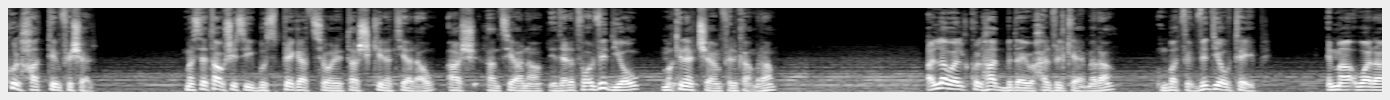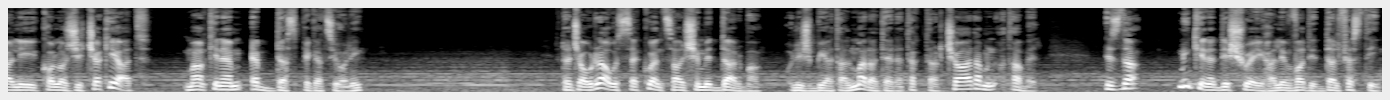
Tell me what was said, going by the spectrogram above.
kulħadd infixel. Ma setgħux isibu spjegazzjoni ta' x'kienet jaraw għax l-anzjana li dehret fuq il-vidjow ma kinetx hemm fil-kamra. Għall-ewwel kulħadd beda jwaħħel fil-kamera u mbagħad fil-vidjow tape, imma wara li kollox ġie ċċekkjat ma kien hemm ebda spjegazzjoni. Reġgħu raw is-sekwenza għal xi mitt darba u l-ixbieha tal-mara dehret aktar ċara minn qatt qabel. Iżda min kienet di xwejħa li invadiet dal-festin?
